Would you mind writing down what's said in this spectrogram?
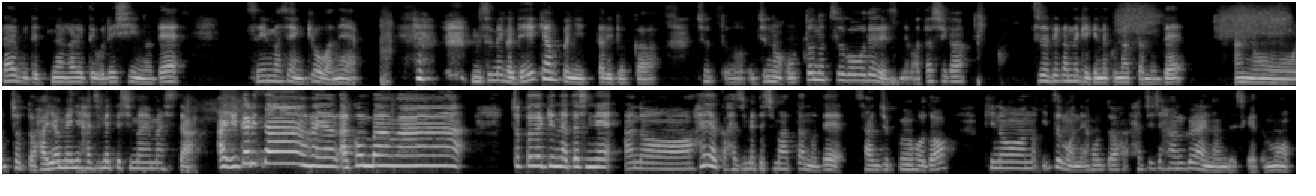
ライブでつながれて嬉しいので、すいません、今日はね、娘がデイキャンプに行ったりとか、ちょっとうちの夫の都合でですね、私が連れて行かなきゃいけなくなったので、あのー、ちょっと早めに始めてしまいました。あ、ゆかりさん、おはよう、あ、こんばんは。ちょっとだけね、私ね、あのー、早く始めてしまったので、30分ほど。昨日の、いつもね、本当は8時半ぐらいなんですけれども、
